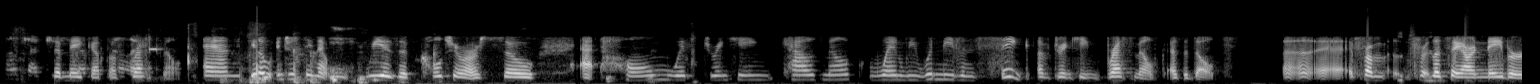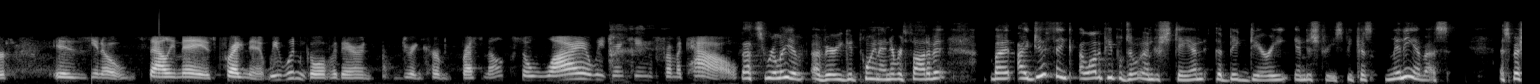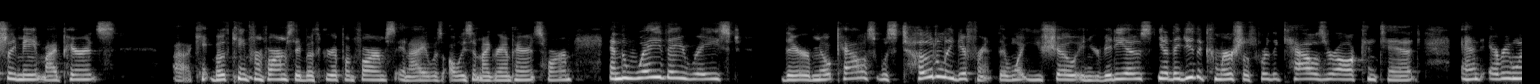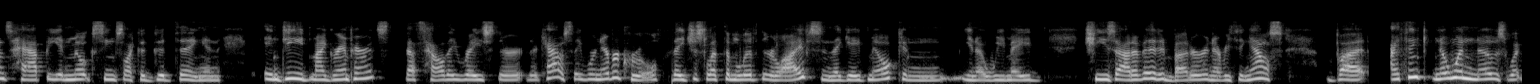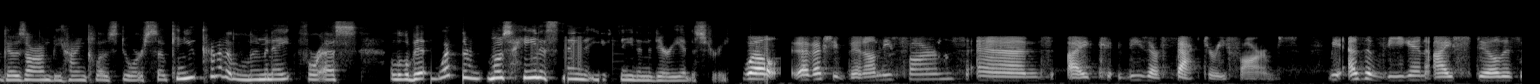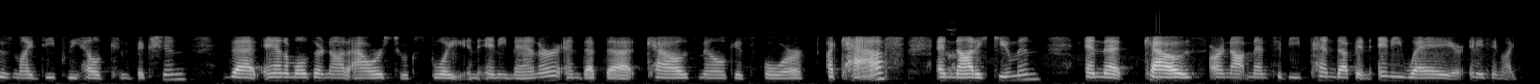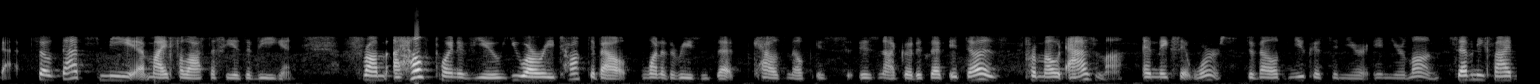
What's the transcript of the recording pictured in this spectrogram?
the makeup of breast milk. And it's so interesting that we, as a culture are so at home with drinking cow's milk when we wouldn't even think of drinking breast milk as adults. Uh, uh from, for, let's say, our neighbor is, you know, Sally Mae is pregnant, we wouldn't go over there and drink her breast milk. So why are we drinking from a cow? That's really a, a, very good point. I never thought of it. But I do think a lot of people don't understand the big dairy industries because many of us, especially me, my parents, uh, came, both came from farms. They both grew up on farms, and I was always at my grandparents' farm. And the way they raised their milk cows was totally different than what you show in your videos. You know, they do the commercials where the cows are all content and everyone's happy and milk seems like a good thing. And indeed, my grandparents, that's how they raised their, their cows. They were never cruel. They just let them live their lives and they gave milk and, you know, we made cheese out of it and butter and everything else. But I think no one knows what goes on behind closed doors. So can you kind of illuminate for us a little bit. What the most heinous thing that you've seen in the dairy industry? Well, I've actually been on these farms, and I these are factory farms. I mean, as a vegan, I still this is my deeply held conviction that animals are not ours to exploit in any manner, and that that cow's milk is for a calf and not a human and that cows are not meant to be penned up in any way or anything like that. So that's me, my philosophy as a vegan from a health point of view, you already talked about one of the reasons that cow's milk is is not good is that it does promote asthma and makes it worse. Develop mucus in your in your lungs. 75%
